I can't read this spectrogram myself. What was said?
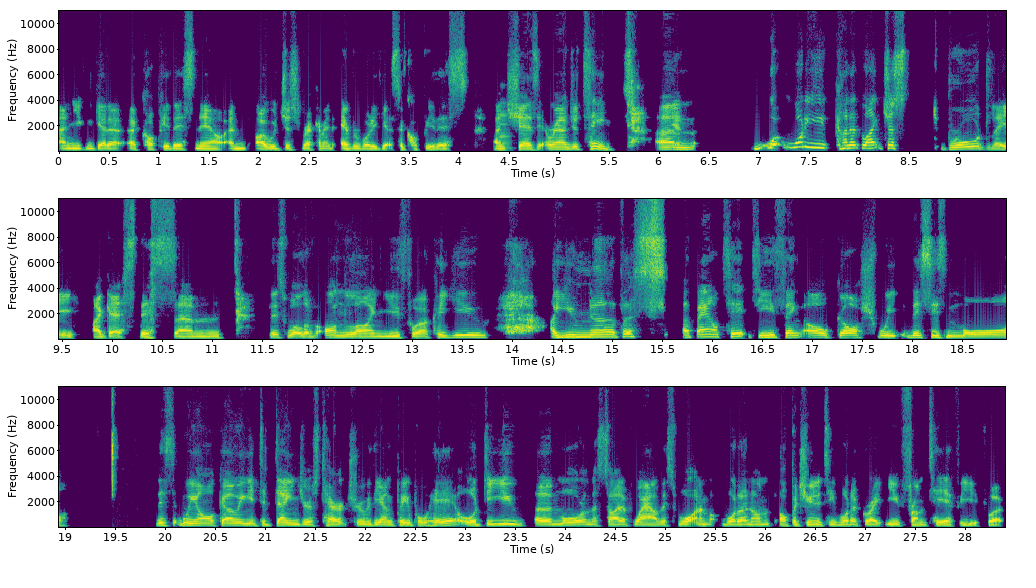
and you can get a, a, copy of this now. And I would just recommend everybody gets a copy of this and mm. shares it around your team team. Um, yeah. What What do you kind of like? Just broadly, I guess this um, this world of online youth work. Are you are you nervous about it? Do you think, oh gosh, we this is more this we are going into dangerous territory with young people here, or do you uh, more on the side of wow, this what an what an opportunity, what a great new frontier for youth work?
